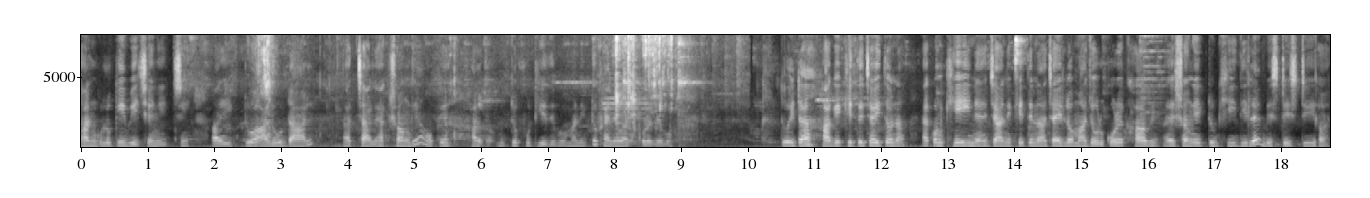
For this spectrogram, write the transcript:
ধানগুলোকেই বেছে নিচ্ছি। আর একটু আলু, ডাল আর চাল একসঙ্গে ওকে হাল, একটু ফুটিয়ে দেবো মানে একটু ফ্যানে ওয়াশ করে দেবো। তো এটা আগে খেতে চাইতো না এখন খেয়েই নেয়, জানে খেতে না চাইলেও মা জোর করে খাওয়াবে। আর এর সঙ্গে একটু ঘি দিলে বেশ টেস্টি হয়।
